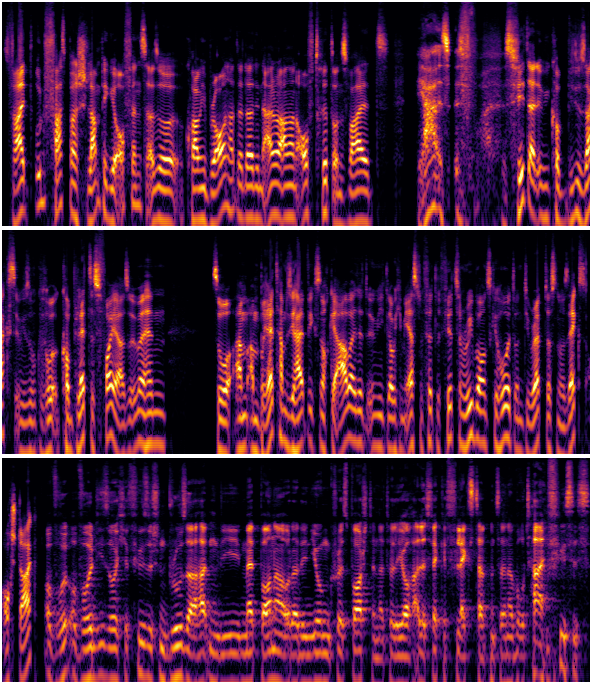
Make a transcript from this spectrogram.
es war halt unfassbar schlampige Offense. Also Kwame Brown hatte da den einen oder anderen Auftritt und es war halt, ja, es, es, es fehlt halt irgendwie, wie du sagst, irgendwie so komplettes Feuer. Also immerhin so am, am Brett haben sie halbwegs noch gearbeitet, irgendwie, glaube ich, im ersten Viertel 14 Rebounds geholt und die Raptors nur 6, auch stark. Obwohl, obwohl die solche physischen Bruiser hatten wie Matt Bonner oder den jungen Chris Bosch, der natürlich auch alles weggeflext hat mit seiner brutalen Physis.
